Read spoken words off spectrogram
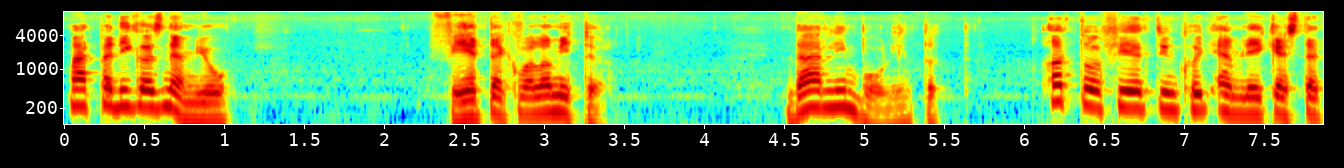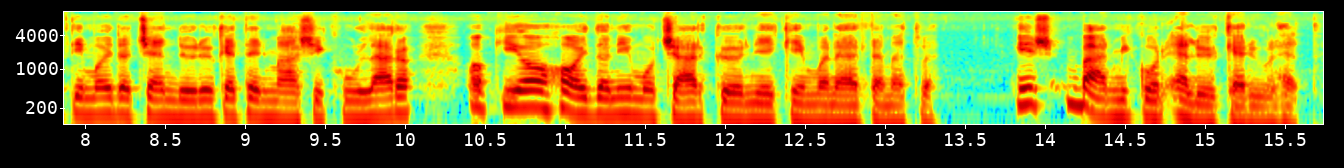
Már pedig az nem jó. Féltek valamitől? Darlin bólintott. Attól féltünk, hogy emlékezteti majd a csendőröket egy másik hullára, aki a hajdani mocsár környékén van eltemetve és bármikor előkerülhet.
